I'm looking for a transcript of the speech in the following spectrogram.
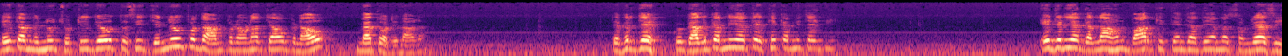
ਨਹੀਂ ਤਾਂ ਮੈਨੂੰ ਛੁੱਟੀ ਦਿਓ, ਤੁਸੀਂ ਜਿੰਨੂੰ ਪ੍ਰਧਾਨ ਬਣਾਉਣਾ ਚਾਹੋ ਬਣਾਓ, ਮੈਂ ਤੁਹਾਡੇ ਨਾਲ ਤੇ ਫਿਰ ਜੇ ਕੋਈ ਗੱਲ ਕਰਨੀ ਹੈ, ਤੇ ਇੱਥੇ ਕਰਨੀ ਚਾਹੀਦੀ ਹੈ। ਇਹ ਜਿਹੜੀਆਂ ਗੱਲਾਂ ਹੁਣ ਬਾਹਰ ਕੀਤੀਆਂ ਜਾਂਦੀਆਂ, ਮੈਂ ਸੁਣ ਰਿਹਾ ਸੀ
